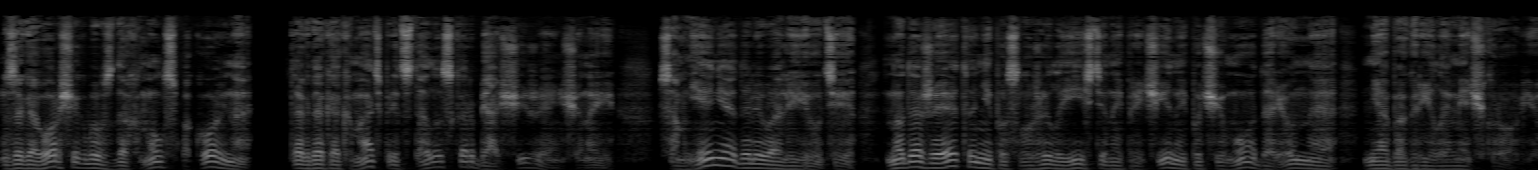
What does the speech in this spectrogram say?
Заговорщик бы вздохнул спокойно, тогда как мать предстала скорбящей женщиной. Сомнения одолевали Юти, но даже это не послужило истинной причиной, почему одаренная не обогрила меч кровью.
